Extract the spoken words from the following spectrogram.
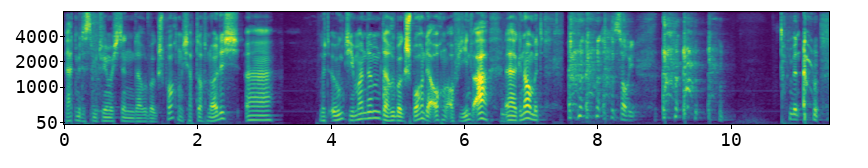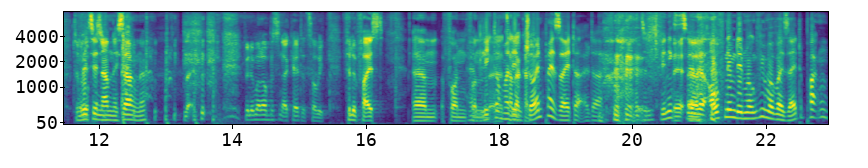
wer hat mir das, mit wem habe ich denn darüber gesprochen? Ich habe doch neulich äh, mit irgendjemandem darüber gesprochen, der auch auf jeden Fall, ah, äh, genau, mit, sorry. Bin, Du willst den Namen nicht sagen, ne? Nein, ich bin immer noch ein bisschen erkältet, sorry. Philipp Feist ähm, von, Ja, von leg doch äh, mal den. Joint beiseite, Alter. Also nicht wenigstens, Nee, wenn äh. wir aufnehmen, den wir irgendwie mal beiseite packen.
